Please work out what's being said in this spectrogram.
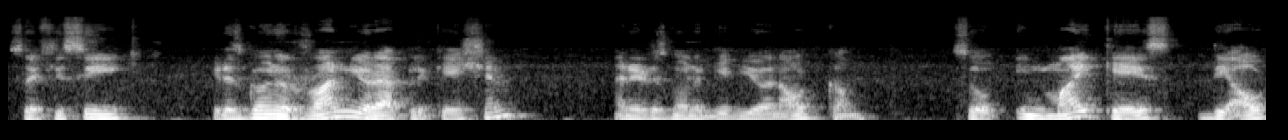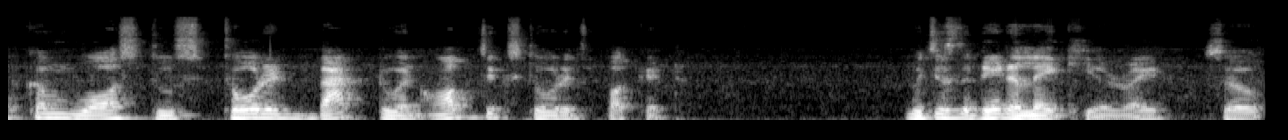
so if you see it is going to run your application and it is going to give you an outcome so in my case the outcome was to store it back to an object storage bucket which is the data lake here right so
